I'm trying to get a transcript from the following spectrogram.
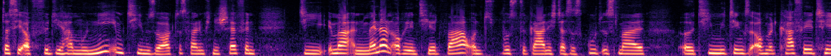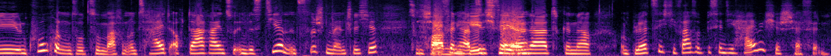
dass sie auch für die Harmonie im Team sorgt. Das war nämlich eine Chefin, die immer an Männern orientiert war und wusste gar nicht, dass es gut ist, mal äh, Teammeetings auch mit Kaffee, Tee und Kuchen und so zu machen und Zeit auch da rein zu investieren ins Zwischenmenschliche. Zu die fragen, Chefin hat sich dir? verändert, genau. Und plötzlich, die war so ein bisschen die heimliche Chefin.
